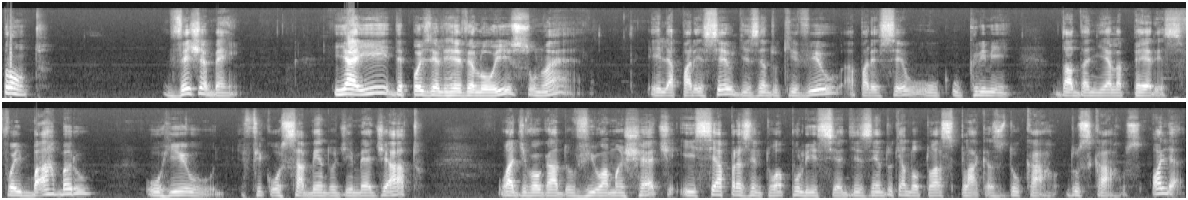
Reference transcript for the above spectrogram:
Pronto. Veja bem. E aí, depois ele revelou isso, não é? Ele apareceu dizendo que viu, apareceu o, o crime da Daniela Pérez. Foi bárbaro, o Rio ficou sabendo de imediato o advogado viu a manchete e se apresentou à polícia, dizendo que anotou as placas do carro, dos carros. Olha,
